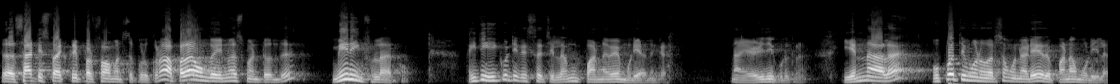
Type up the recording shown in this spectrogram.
சாட்டிஸ்ஃபேக்டரி பர்ஃபார்மன்ஸ் கொடுக்கணும். அப்பதான் உங்கள் இன்வெஸ்ட்மெண்ட் வந்து மீனிங்ஃபுல்லாக இருக்கும். இது ஈக்விட்டி ரிசர்ச் இல்லாமல் பண்ணவே முடியாதுங்க. நான் எழுதி கொடுக்குறேன். என்னால் முப்பத்தி மூணு வருஷம் முன்னாடியே இது பண்ண முடியல.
